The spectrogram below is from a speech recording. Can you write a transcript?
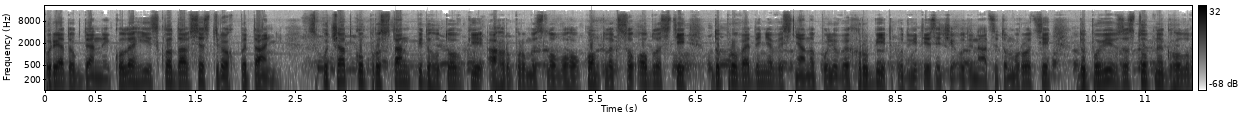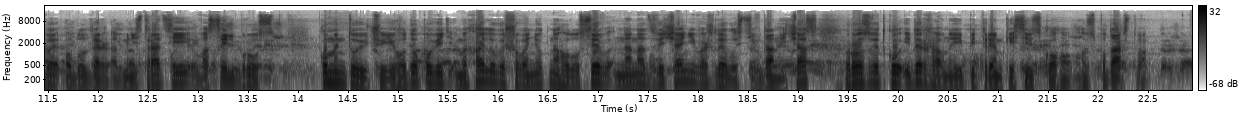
Порядок денний колегії складався з трьох питань: спочатку про стан підготовки агропромислового комплексу області до проведення весняно-польових робіт у 2011 році. Доповів заступник голови облдержадміністрації Василь Брус. Коментуючи його доповідь, Михайло Вишованюк наголосив на надзвичайній важливості в даний час розвитку і державної підтримки сільського господарства. держави.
